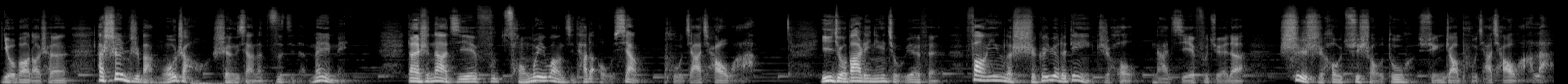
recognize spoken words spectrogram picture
有报道称，他甚至把魔爪伸向了自己的妹妹。但是，纳吉耶夫从未忘记他的偶像普加乔娃。一九八零年九月份，放映了十个月的电影之后，纳吉耶夫觉得是时候去首都寻找普加乔娃了。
